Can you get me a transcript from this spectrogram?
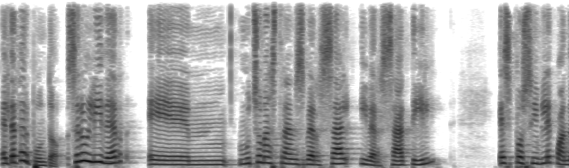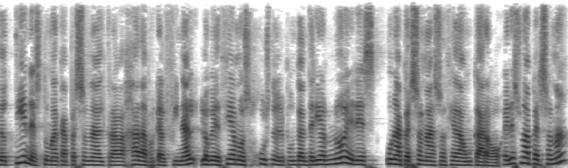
El tercer punto, ser un líder Em, mucho más transversal y versátil es posible cuando tienes tu marca personal trabajada, porque al final, lo que decíamos justo en el punto anterior, no eres una persona asociada a un cargo, eres una persona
